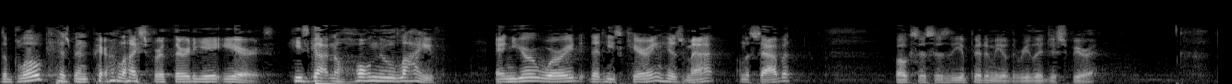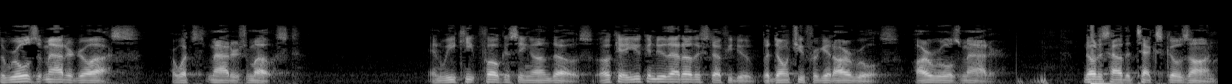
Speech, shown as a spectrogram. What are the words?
the bloke has been paralyzed for 38 years. He's gotten a whole new life. And you're worried that he's carrying his mat on the Sabbath? Folks, this is the epitome of the religious spirit. The rules that matter to us are what matters most. And we keep focusing on those. Okay, you can do that other stuff you do, but don't you forget our rules. Our rules matter. Notice how the text goes on.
